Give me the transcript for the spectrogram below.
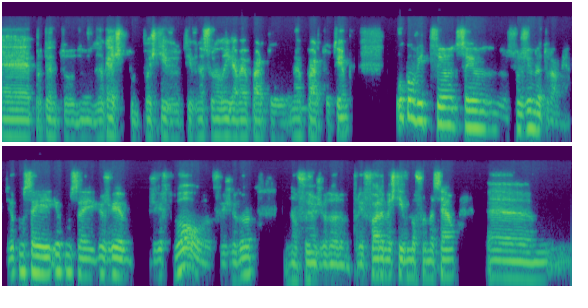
Uh, portanto, do, do resto, depois tive, tive na Segunda Liga a maior parte, a maior parte do tempo. O convite saiu, saiu, surgiu naturalmente. Eu comecei, eu comecei, eu joguei, joguei futebol, fui jogador, não fui um jogador por aí fora, mas tive uma formação uh,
